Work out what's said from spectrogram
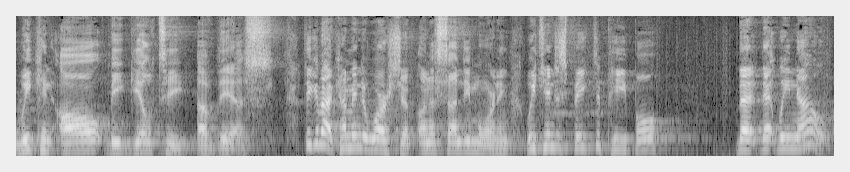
We can all be guilty of this. Think about coming to worship on a Sunday morning. We tend to speak to people that, that we know.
